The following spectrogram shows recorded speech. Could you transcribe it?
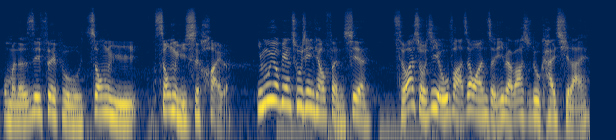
我们的 Z Flip 终于终于是坏了，荧幕右边出现一条粉线。此外，手机也无法再完整一百八十度开起来。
